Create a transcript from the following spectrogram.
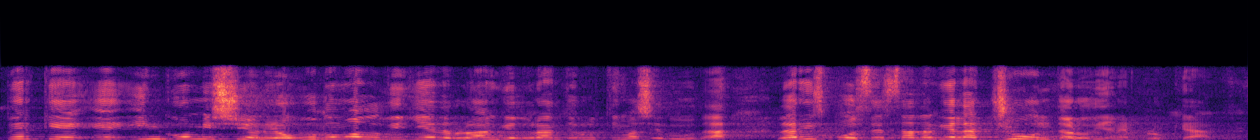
perché eh, in Commissione, ho avuto modo di chiederlo anche durante l'ultima seduta, la risposta è stata che la Giunta lo tiene bloccato.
